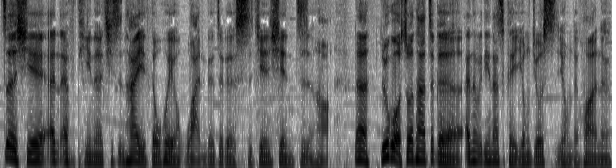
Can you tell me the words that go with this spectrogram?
这些 NFT 呢，其实它也都会有玩的这个时间限制哈。那如果说它这个 NFT 它是可以永久使用的话呢，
